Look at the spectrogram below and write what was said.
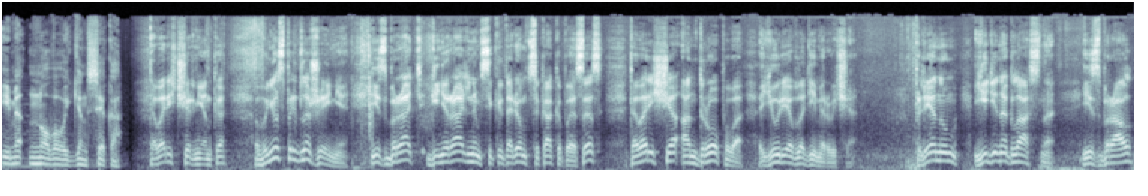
имя нового генсека товарищ Черненко внес предложение избрать генеральным секретарем ЦК КПСС товарища Андропова Юрия Владимировича. Пленум единогласно избрал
